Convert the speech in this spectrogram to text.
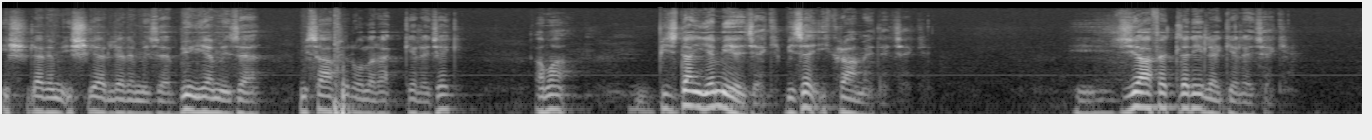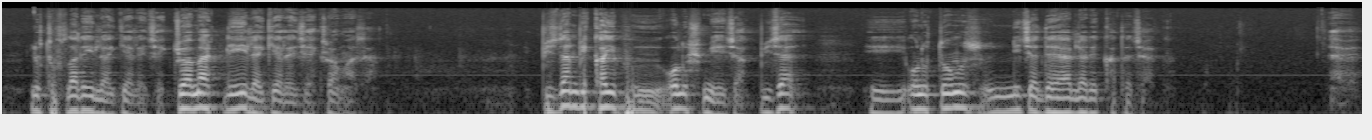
işlerim, iş yerlerimize, bünyemize misafir olarak gelecek ama bizden yemeyecek, bize ikram edecek. E, ziyafetleriyle gelecek lütuflarıyla gelecek, cömertliğiyle gelecek Ramazan. Bizden bir kayıp e, oluşmayacak, bize e, unuttuğumuz nice değerleri katacak. Evet.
